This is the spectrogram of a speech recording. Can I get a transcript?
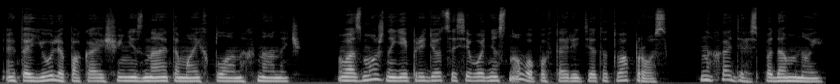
Это Юля пока еще не знает о моих планах на ночь. Возможно, ей придется сегодня снова повторить этот вопрос, находясь подо мной.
